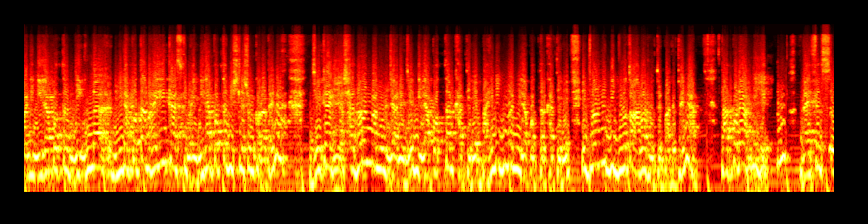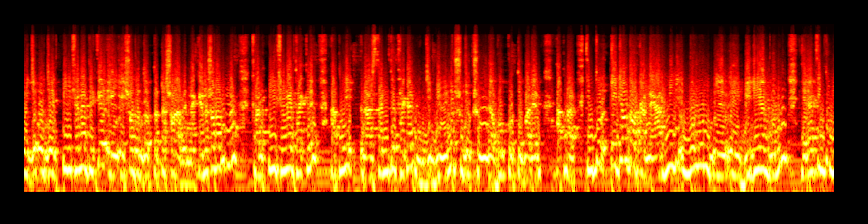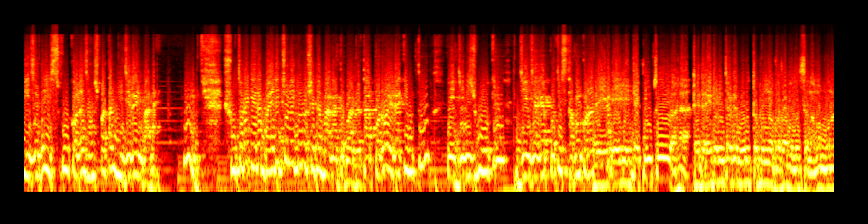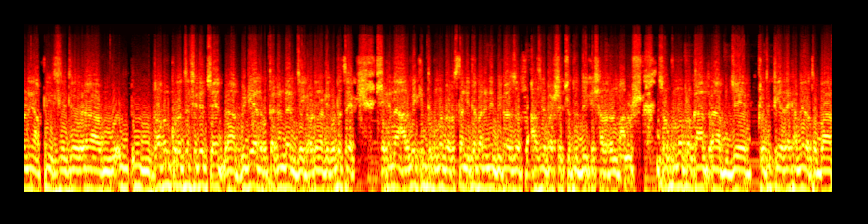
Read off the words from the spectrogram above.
মানে নিরাপত্তার দিকগুলা নিরাপত্তা বাহিনীর কাজ কি ভাই? নিরাপত্তা বিশ্লেষণ করা তাই না? যেটা একটা সাধারণ মানুষ জানে যে নিরাপত্তার খাতিরে বাহিনীগুলোর নিরাপত্তার খাতিরে এই ধরনের বিদ্রোহ তো আবার হতে পারে তাই না? তারপরে আপনি একটু রাইফেলস ওই যে ওই যে পিলখানা থেকে এই সদর দপ্তরটা সরাবেন না। কেন সরাবেন না? কারণ পিলখানায় থাকলে আপনি রাজধানীতে থাকার বিভিন্ন সুযোগ সুবিধা ভোগ করতে পারেন আপনার। কিন্তু এটাও দরকার নেই। আর্মি বলুন বিডিআর বলুন এরা কিন্তু নিজেদের স্কুল কলেজ হাসপাতাল নিজেরাই বানায়। সুতরাং এরা বাইরে চলে গেলেও সেটা বানাতে পারবে। তারপরেও এরা কিন্তু এই জিনিসগুলোকে যে জায়গায় প্রতিস্থাপন করা এটা কিন্তু হ্যাঁ এটা এটা কিন্তু একটা গুরুত্বপূর্ণ কথা বলেছেন। আমার মনে নেই আপনি ভ্রমণ করেছেন সেটা হচ্ছে বিডিআর হত্যাকাণ্ডের যে ঘটনাটি ঘটেছে, সেখানে আর্মি কিন্তু কোনো ব্যবস্থা নিতে পারেনি বিকজ অফ আশেপাশে চতুর্দিকে সাধারণ মানুষ। তো কোনো প্রকার যে প্রতিক্রিয়া দেখাবে অথবা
